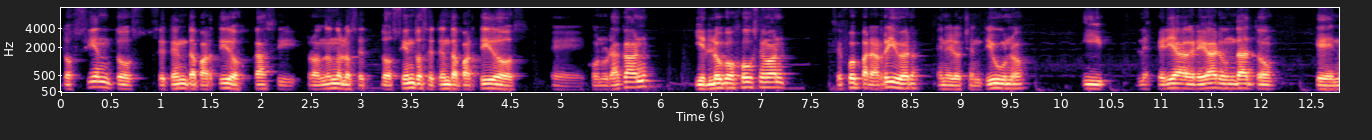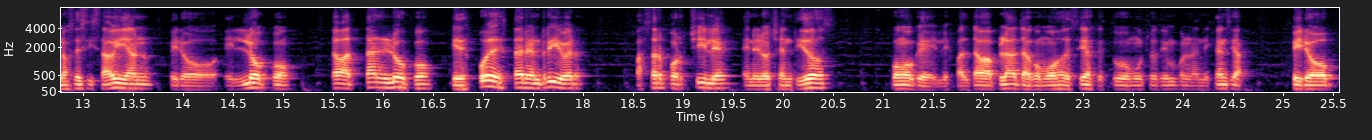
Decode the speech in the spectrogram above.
270 partidos, casi rondando los 270 partidos eh, con Huracán, y el loco Houseman se fue para River en el 81, y les quería agregar un dato que no sé si sabían, pero el loco estaba tan loco que después de estar en River, pasar por Chile en el 82, supongo que le faltaba plata, como vos decías, que estuvo mucho tiempo en la indigencia, pero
